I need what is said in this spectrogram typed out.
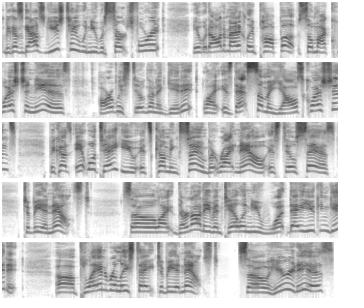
Because, guys, used to when you would search for it, it would automatically pop up. So, my question is are we still going to get it? Like, is that some of y'all's questions? Because it will tell you it's coming soon, but right now it still says to be announced. So, like, they're not even telling you what day you can get it. Uh, planned release date to be announced. So, here it is,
